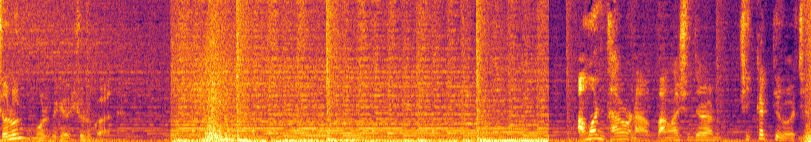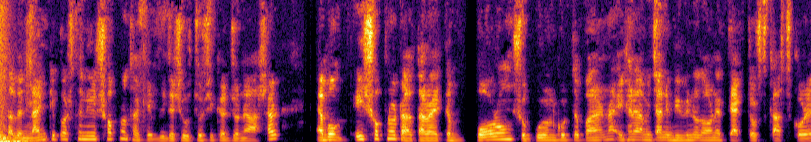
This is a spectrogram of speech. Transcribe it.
চলুন মূল ভিডিও শুরু করা যাক। আমার ধারণা বাংলাদেশের যারা শিক্ষার্থী রয়েছেন, তাদের নাইনটি পার্সেন্টের স্বপ্ন থাকে বিদেশে উচ্চশিক্ষার জন্য আসার এবং এই স্বপ্নটা তারা একটা বড় অংশ পূরণ করতে পারে না। এখানে আমি জানি বিভিন্ন ধরনের ফ্যাক্টরস কাজ করে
